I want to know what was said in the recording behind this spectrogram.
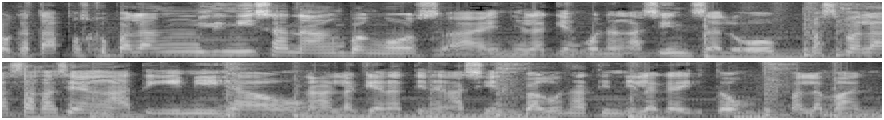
Pagkatapos ko palang linisan ang bangos ay nilagyan ko ng asin sa loob. Mas malasa kasi ang ating inihaw na lagyan natin ng asin bago natin ilagay itong palaman.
